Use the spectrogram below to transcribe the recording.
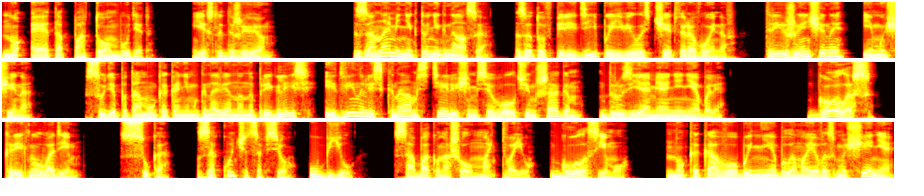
Но это потом будет, если доживем. За нами никто не гнался, зато впереди появилось четверо воинов. Три женщины и мужчина. Судя по тому, как они мгновенно напряглись и двинулись к нам стелющимся волчьим шагом, друзьями они не были. «Голос!» — крикнул Вадим. «Сука, закончится все, убью. Собаку нашел, мать твою. Голос ему». Но каково бы ни было мое возмущение,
